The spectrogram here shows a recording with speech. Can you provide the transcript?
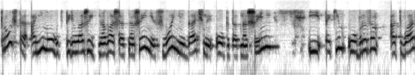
Просто они могут переложить на ваши отношения свой неудачный опыт отношений и таким образом от вас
